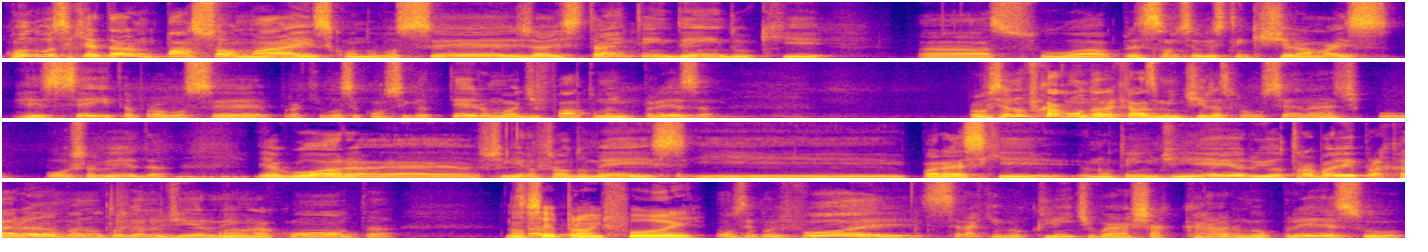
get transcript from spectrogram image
quando você quer dar um passo a mais, quando você já está entendendo que a sua prestação de serviço tem que gerar mais receita para você, para que você consiga ter uma de fato uma empresa. Para você não ficar contando aquelas mentiras para você, né? Tipo, poxa vida, e agora? É, cheguei no final do mês e parece que eu não tenho dinheiro e eu trabalhei para caramba, não tô vendo dinheiro nenhum na conta. Não sabe? sei para onde foi. Não sei para onde foi. Será que meu cliente vai achar caro o meu preço?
